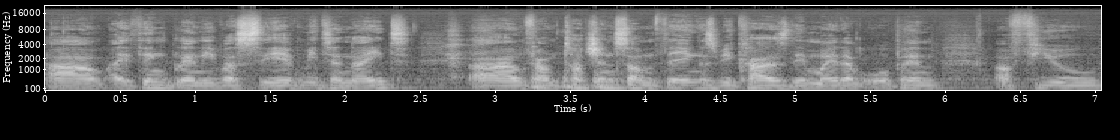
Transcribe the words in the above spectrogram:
Um, I think Gleniva saved me tonight um, from touching some things because they might have opened a few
